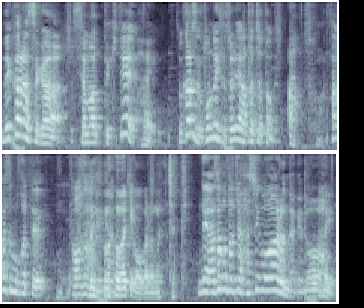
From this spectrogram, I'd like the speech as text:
でカラスが迫ってきて、はい。カラスが飛んできてそれに当たっちゃったんだよあ、そうなんでカラスもこうやって倒さなきゃいけないす。わけが分からなくなっちゃって。であそこ途中はしごがあるんだけど、はい。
